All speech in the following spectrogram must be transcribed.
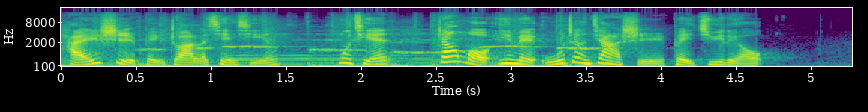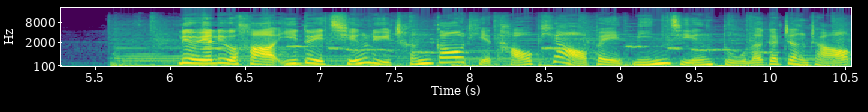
还是被抓了现行。目前张某因为无证驾驶被拘留。六月六号，一对情侣乘高铁逃票被民警堵了个正着，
